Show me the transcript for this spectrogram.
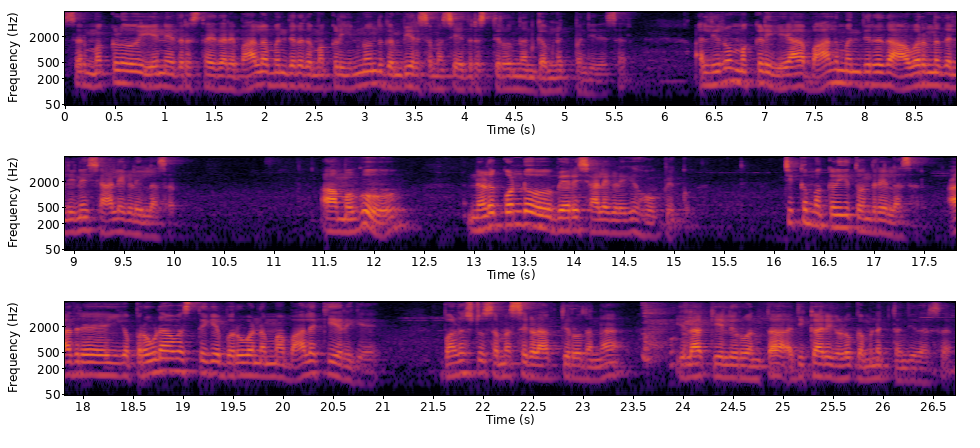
ಸರ್ ಮಕ್ಕಳು ಏನು ಎದುರಿಸ್ತಾ ಇದ್ದಾರೆ? ಬಾಲಮಂದಿರದ ಮಕ್ಕಳು ಇನ್ನೊಂದು ಗಂಭೀರ ಸಮಸ್ಯೆ ಎದುರಿಸ್ತಿರೋದು ನನ್ನ ಗಮನಕ್ಕೆ ಬಂದಿದೆ ಸರ್. ಅಲ್ಲಿರೋ ಮಕ್ಕಳಿಗೆ ಆ ಬಾಲಮಂದಿರದ ಆವರಣದಲ್ಲಿನೇ ಶಾಲೆಗಳಿಲ್ಲ ಸರ್. ಆ ಮಗು ನಡ್ಕೊಂಡು ಬೇರೆ ಶಾಲೆಗಳಿಗೆ ಹೋಗಬೇಕು. ಚಿಕ್ಕ ಮಕ್ಕಳಿಗೆ ತೊಂದರೆ ಇಲ್ಲ ಸರ್. ಆದರೆ ಈಗ ಪ್ರೌಢಾವಸ್ಥೆಗೆ ಬರುವ ನಮ್ಮ ಬಾಲಕಿಯರಿಗೆ ಭಾಳಷ್ಟು ಸಮಸ್ಯೆಗಳಾಗ್ತಿರೋದನ್ನು ಇಲಾಖೆಯಲ್ಲಿರುವಂಥ ಅಧಿಕಾರಿಗಳು ಗಮನಕ್ಕೆ ತಂದಿದ್ದಾರೆ ಸರ್.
